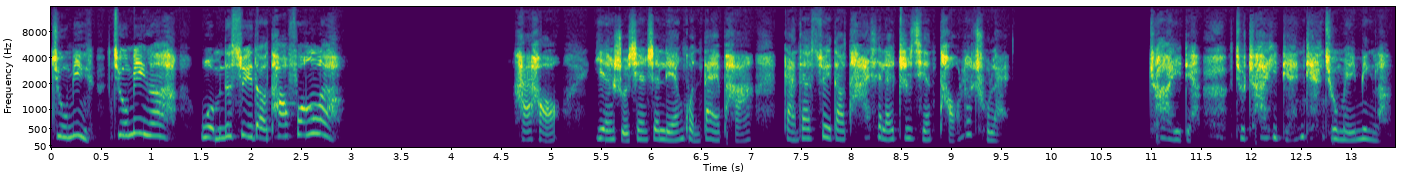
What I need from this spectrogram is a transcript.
救命！救命啊！我们的隧道塌方了！”还好，鼹鼠先生连滚带爬，赶在隧道塌下来之前逃了出来。差一点，就差一点点就没命了，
